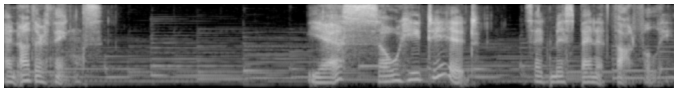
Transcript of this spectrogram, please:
and other things. Yes, so he did, said Miss Bennet thoughtfully.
